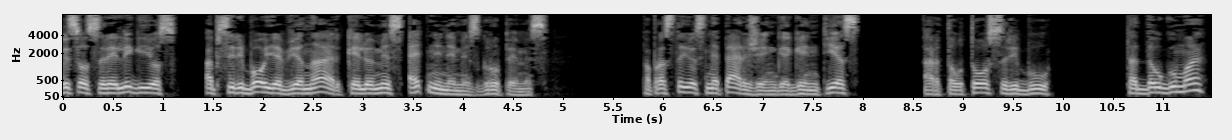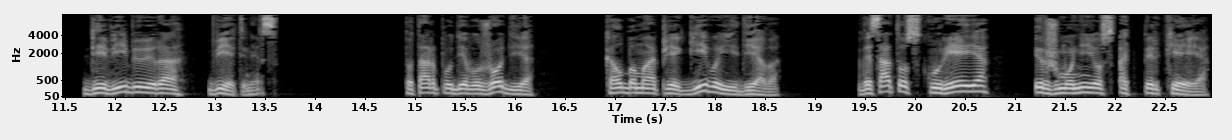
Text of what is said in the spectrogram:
Visos religijos apsiriboja viena ar keliomis etninėmis grupėmis. Paprastai jos neperžengia genties ar tautos ribų, tad dauguma dievybių yra vietinės. Tuo tarpu Dievo žodyje kalbama apie gyvąjį Dievą, visatos kūrėją ir žmonijos atpirkėją.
